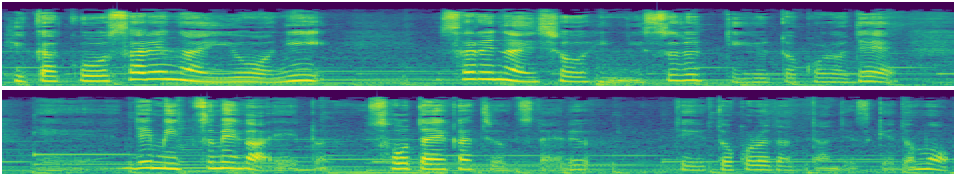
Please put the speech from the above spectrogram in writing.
比較をされないようにされない商品にするっていうところで、えー、で3つ目が、えーと、相対価値を伝えるっていうところだったんですけども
